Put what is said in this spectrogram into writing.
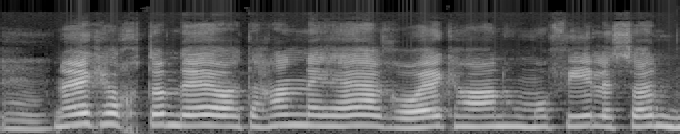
Når jeg hørte om det, og at han er her, og jeg har en homofil sønn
